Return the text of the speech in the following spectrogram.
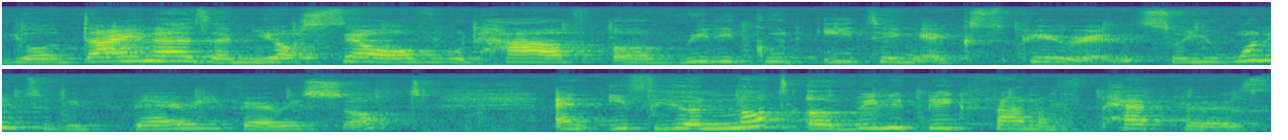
your diners and yourself would have a really good eating experience. So you want it to be very, very soft. And if you're not a really big fan of peppers,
